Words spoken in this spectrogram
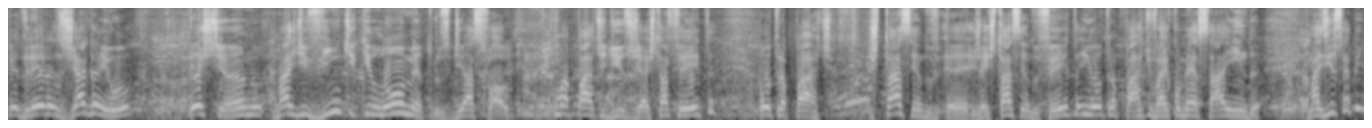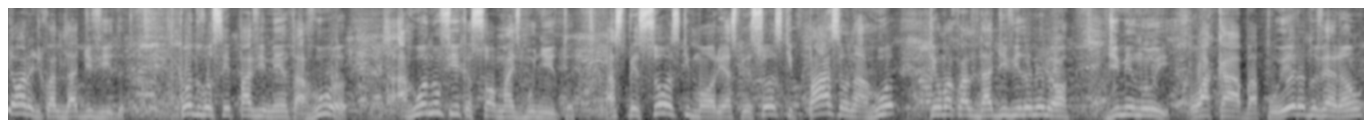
Pedreiras já ganhou este ano mais de 20 quilômetros de asfalto. Uma parte disso já está feita, outra parte está sendo, é, já está sendo feita e outra parte vai começar ainda. Mas isso é melhora de qualidade de vida. Quando você pavimenta a rua, a rua não fica só mais bonita. As pessoas que moram e as pessoas que passam na rua têm uma qualidade de vida melhor. Diminui ou acaba a poeira do verão,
